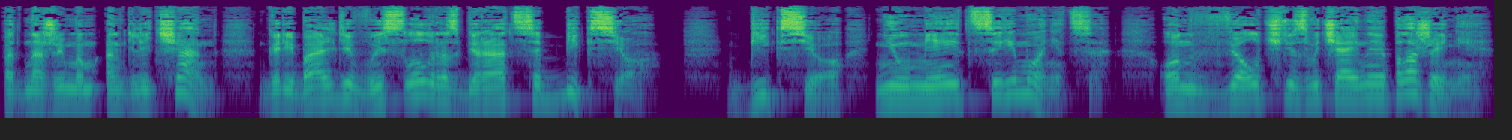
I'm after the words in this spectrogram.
Под нажимом англичан Гарибальди выслал разбираться Биксио. Биксио не умеет церемониться. Он ввел чрезвычайное положение,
